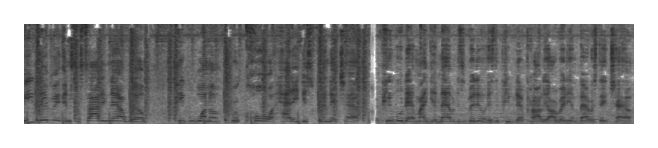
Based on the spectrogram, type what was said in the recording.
we living in a society now where people want to record how they discipline their child. People that might get mad with this video is the people that probably already embarrassed their child.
